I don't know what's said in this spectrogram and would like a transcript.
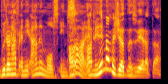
we don't have any animals ale, ale inside. my nemáme žiadne zvieratá.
